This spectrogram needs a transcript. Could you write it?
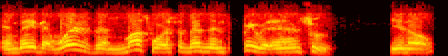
and they that worship Him must worship Him in spirit and in truth. You know,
